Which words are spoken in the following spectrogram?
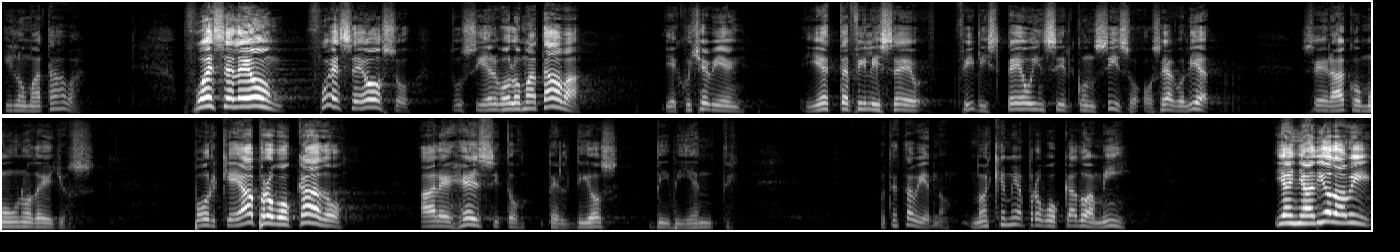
y lo mataba. Fuese león, fuese oso, tu siervo lo mataba. Y escuche bien, y este filisteo, filisteo incircunciso, o sea, Goliat, será como uno de ellos. Porque ha provocado al ejército del Dios viviente. Usted está viendo, no es que me ha provocado a mí. Y añadió David,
